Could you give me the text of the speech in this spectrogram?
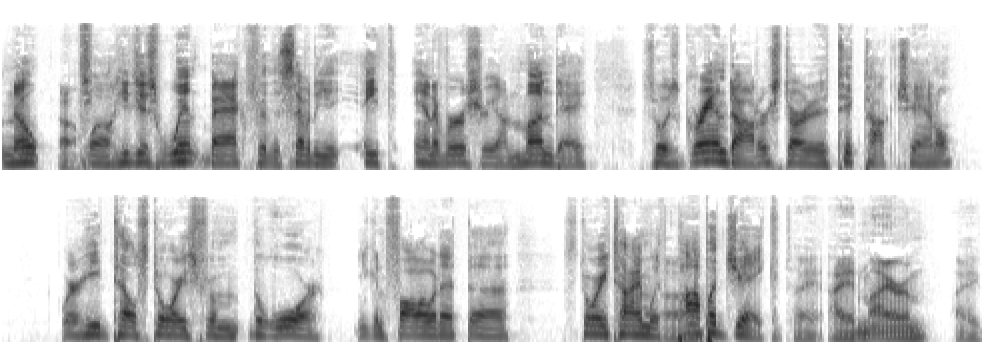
Nope. Oh. Well, he just went back for the 78th anniversary on Monday. So his granddaughter started a TikTok channel where he'd tell stories from the war. You can follow it at uh, Storytime with Papa Jake. You, I admire him. I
